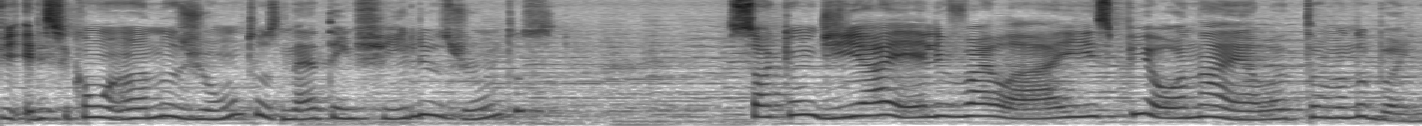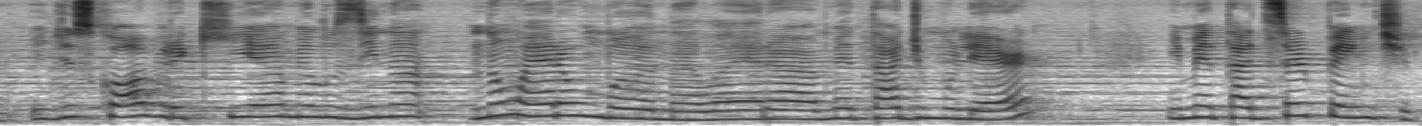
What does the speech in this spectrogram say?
eles ficam anos juntos, né? Tem filhos juntos. Só que um dia ele vai lá e espiona ela tomando banho. E descobre que a Melusina não era humana, ela era metade mulher e metade serpente.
